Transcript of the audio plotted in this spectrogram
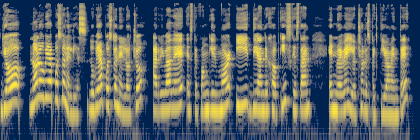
Yo no lo hubiera puesto en el 10, lo hubiera puesto en el 8, arriba de Stephon Gilmore y DeAndre Hopkins, que están en 9 y 8 respectivamente,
